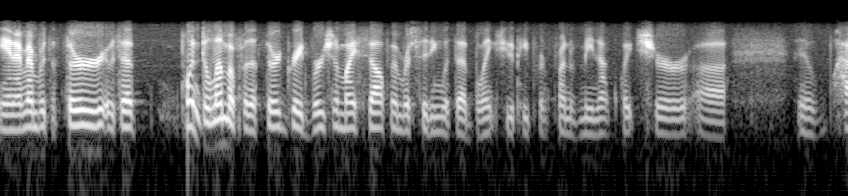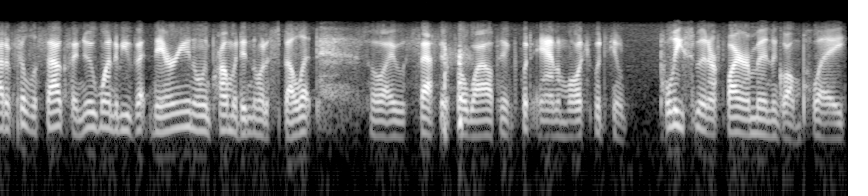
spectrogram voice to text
And I remember the third. It was a point of dilemma for the third grade version of myself. I remember sitting with a blank sheet of paper in front of me, not quite sure. Uh, you know, how to fill this out because I knew I wanted to be a veterinarian. Only problem I didn't know how to spell it. So I sat there for a while thinking, what animal? I could put you know policeman or fireman and go out and play.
